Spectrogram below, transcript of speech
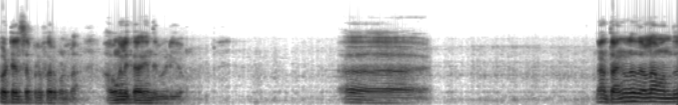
ஹோட்டல்ஸை ப்ரிஃபர் பண்ணலாம். அவங்களுக்காக இந்த வீடியோ நான் தங்குனதெல்லாம் வந்து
